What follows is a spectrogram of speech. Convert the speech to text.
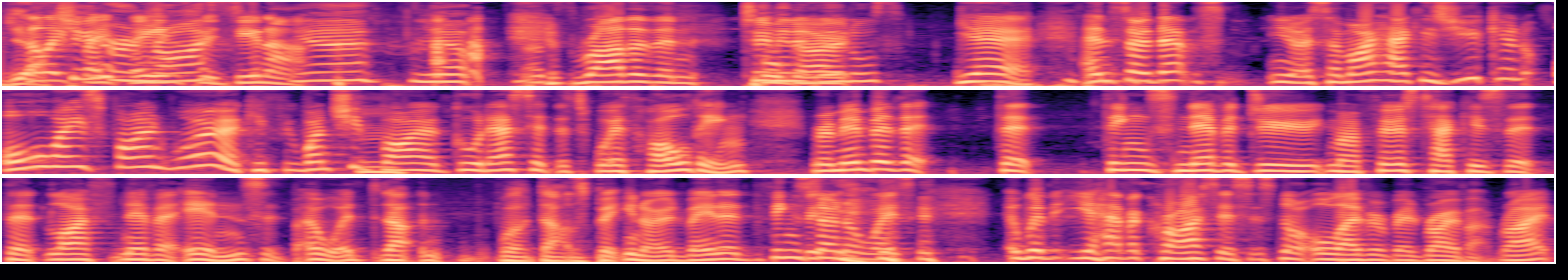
Yeah. they'll eat Tuna baked and beans rice. for dinner Yeah. Yep. Rather than two minute forego- noodles. Yeah. And so that's, you know, so my hack is you can always find work. If you, once you mm. buy a good asset that's worth holding, remember that, that, Things never do. My first hack is that that life never ends. Oh, it do, well, it does, but you know what I mean. Things don't always. whether you have a crisis, it's not all over Red Rover, right?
